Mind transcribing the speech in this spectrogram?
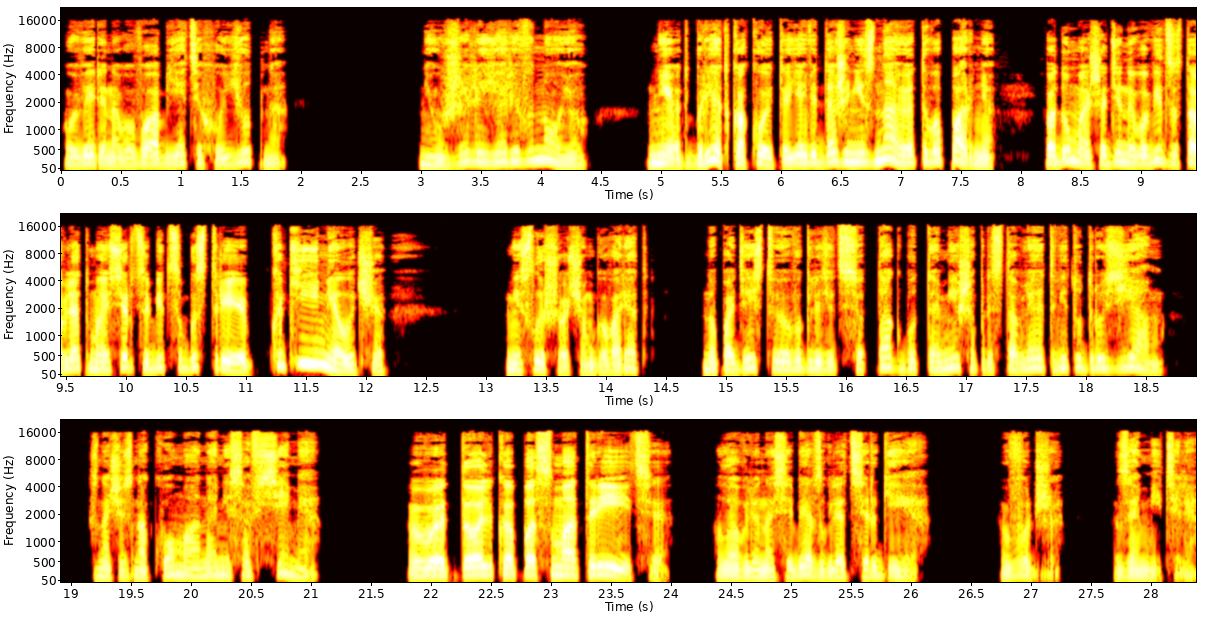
уверенно в его объятиях уютно. Неужели я ревную? Нет, бред какой-то, я ведь даже не знаю этого парня. Подумаешь, один его вид заставляет мое сердце биться быстрее. Какие мелочи! Не слышу, о чем говорят, но по действию выглядит все так, будто Миша представляет Виту друзьям. Значит, знакома она не со всеми. «Вы только посмотрите!» — ловлю на себе взгляд Сергея. Вот же, заметили.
